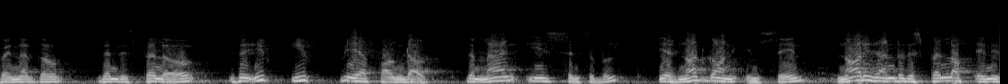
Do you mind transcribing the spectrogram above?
then this fellow, he said, if, if we have found out the man is sensible, he has not gone insane, nor is under the spell of any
